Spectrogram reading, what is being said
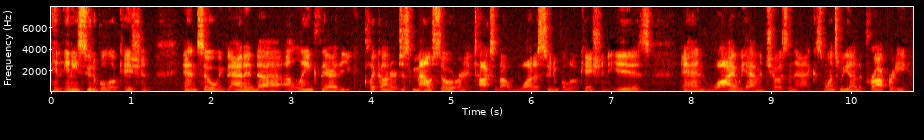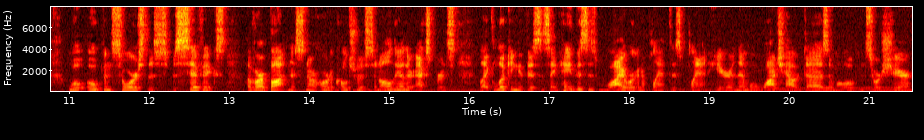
in any suitable location. And so we've added uh, a link there that you can click on or just mouse over, and it talks about what a suitable location is and why we haven't chosen that. Because once we get on the property, we'll open source the specifics of our botanists and our horticulturists and all the other experts, like looking at this and saying, hey, this is why we're going to plant this plant here. And then we'll watch how it does and we'll open source share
